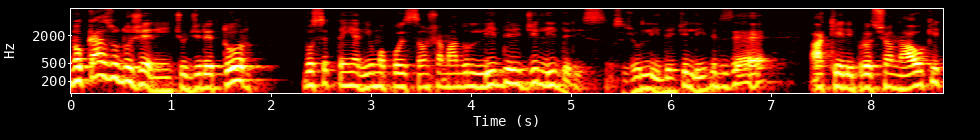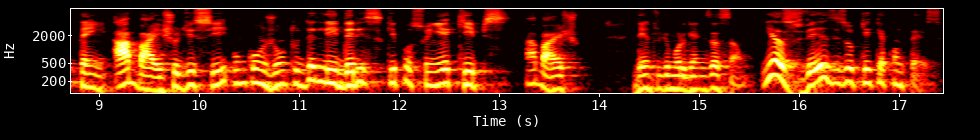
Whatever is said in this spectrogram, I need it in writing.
No caso do gerente, o diretor, você tem ali uma posição chamada líder de líderes, ou seja, o líder de líderes é aquele profissional que tem abaixo de si um conjunto de líderes que possuem equipes abaixo dentro de uma organização. E às vezes o que, que acontece?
